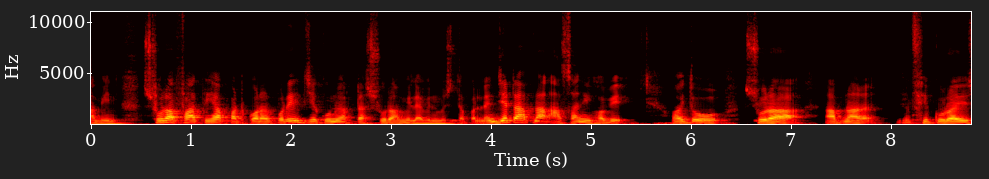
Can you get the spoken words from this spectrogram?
আমিন। সুরা ফাতিহা পাঠ করার পরে যে কোনো একটা সুরা মিলাবেন, বুঝতে পারলেন। যেটা আপনার আসানি হবে। হয়তো সুরা আপনার ফিকুরাইশ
